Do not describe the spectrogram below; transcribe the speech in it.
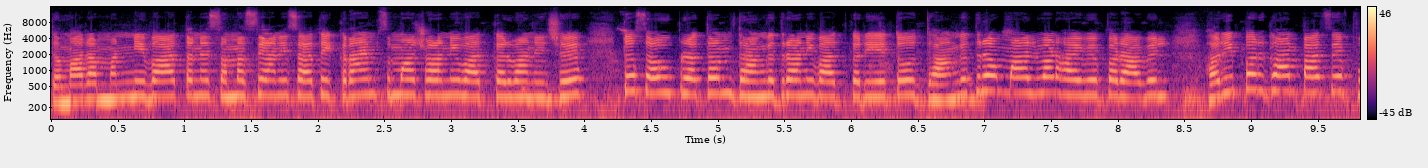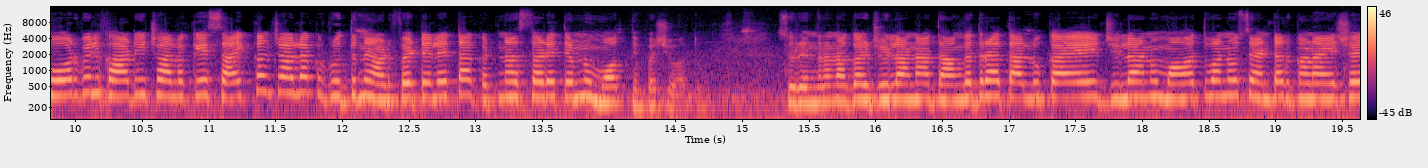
તમારા મનની વાત અને સમસ્યાની સાથે ક્રાઇમ સમાચારની વાત કરવાની છે. તો સૌ પ્રથમ ધાંગધ્રાની વાત કરીએ તો ધાંગધ્રા માલવણ હાઈવે પર આવેલ હરિપર ગામ પાસે ફોર વ્હીલ ગાડી ચાલકે સાયકલ ચાલક વૃદ્ધને અડફેટે લેતા ઘટના સ્થળે તેમનું મોત નીપજ્યું હતું. સુરેન્દ્રનગર જિલ્લાના ધાંગધ્રા તાલુકાએ જિલ્લાનું મહત્વનું સેન્ટર ગણાય છે.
